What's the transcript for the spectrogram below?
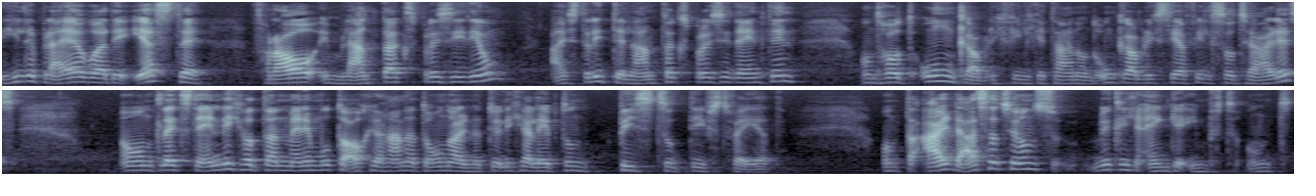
Die Hilde Bleier war die erste Frau im Landtagspräsidium, als dritte Landtagspräsidentin und hat unglaublich viel getan und unglaublich sehr viel Soziales. Und letztendlich hat dann meine Mutter auch Johanna Donald natürlich erlebt und bis zutiefst verehrt. Und all das hat sie uns wirklich eingeimpft. Und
